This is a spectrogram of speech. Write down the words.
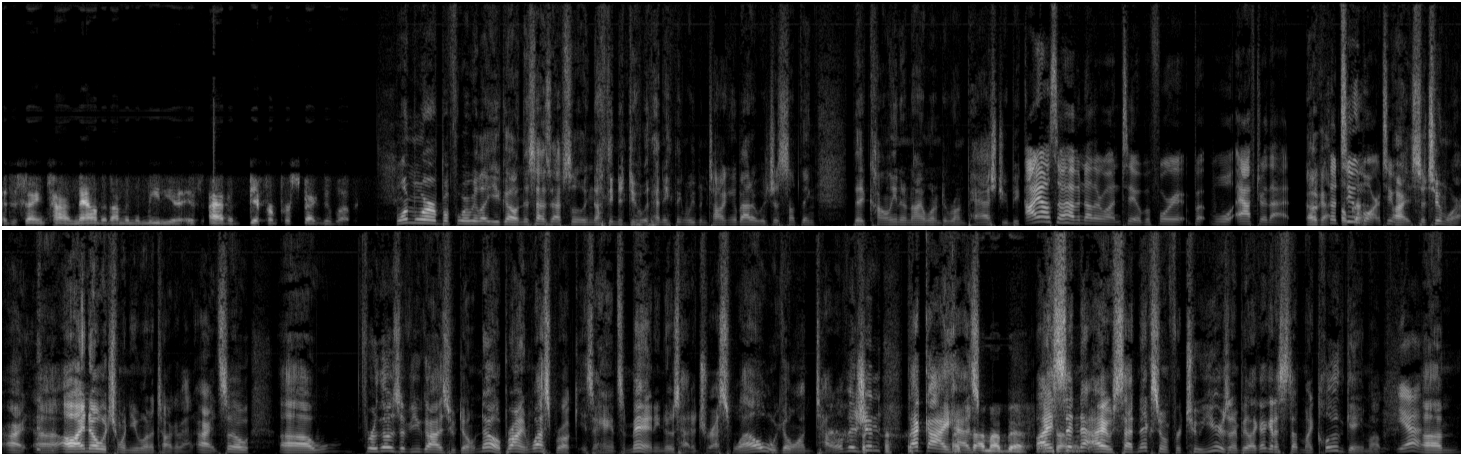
at the same time, now that I'm in the media, it's I have a different perspective of it. One more before we let you go, and this has absolutely nothing to do with anything we've been talking about. It was just something that Colleen and I wanted to run past you because I also have another one too before but well after that. Okay. So two more, two All right, so two more. All right. Uh, oh, I know which one you want to talk about. All right. So uh, for those of you guys who don't know, Brian Westbrook is a handsome man. He knows how to dress well. We go on television. That guy I has. try my best. I I, try said my I sat next to him for two years, and I'd be like, I got to step my clothes game up. Yeah. Um.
